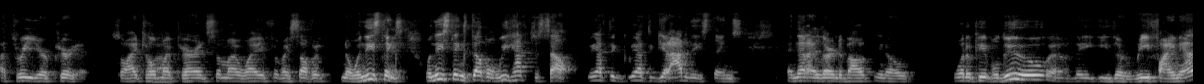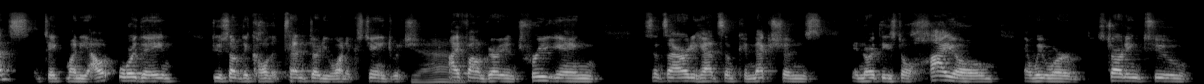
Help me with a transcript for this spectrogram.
a three-year period. So I told wow. my parents and my wife and myself, you know, when these things when these things double, we have to sell. We have to we have to get out of these things. And then I learned about you know what do people do? Uh, they either refinance and take money out, or they do something called a 1031 exchange, which yeah. I found very intriguing since I already had some connections in Northeast Ohio, and we were starting to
